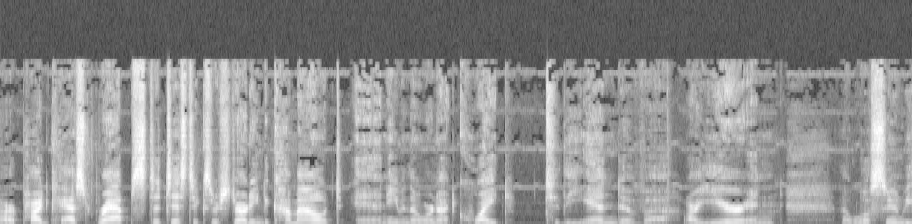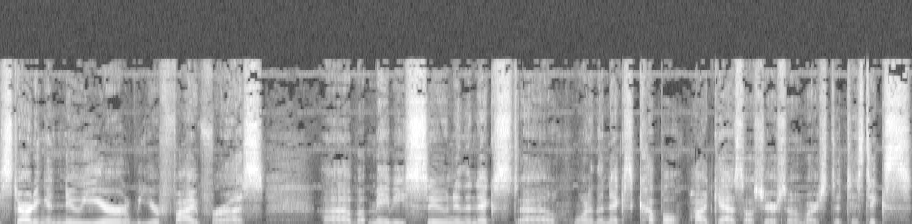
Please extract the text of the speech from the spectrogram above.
our podcast wrap statistics are starting to come out. And even though we're not quite to the end of uh, our year and uh, we'll soon be starting a new year. It'll be year five for us. Uh, but maybe soon in the next uh, one of the next couple podcasts, I'll share some of our statistics.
